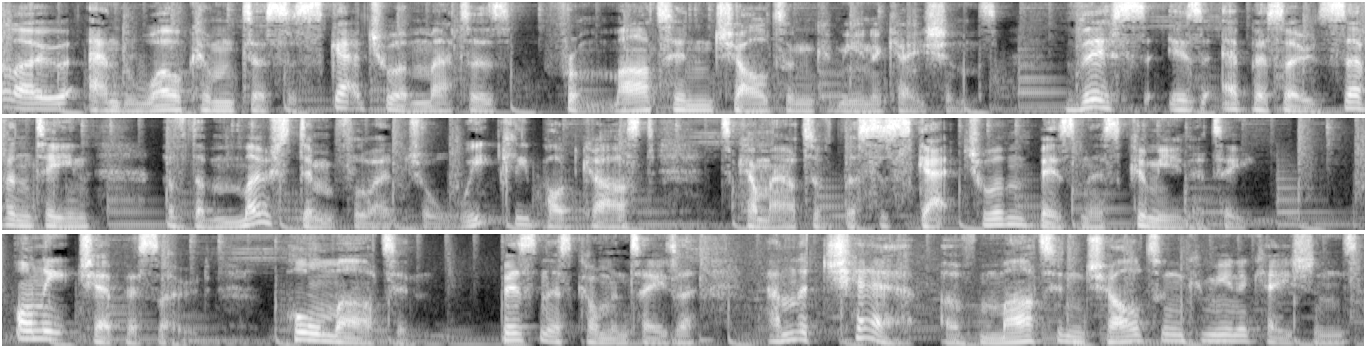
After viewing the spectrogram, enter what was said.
Hello, and welcome to Saskatchewan Matters from Martin Charlton Communications. This is episode 17 of the most influential weekly podcast to come out of the Saskatchewan business community. On each episode, Paul Martin, business commentator and the chair of Martin Charlton Communications,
